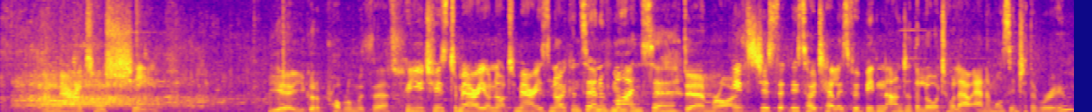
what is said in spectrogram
You're married to a sheep. Yeah, you got a problem with that? Who you choose to marry or not to marry is no concern of mine, sir. Damn right. It's just that this hotel is forbidden under the law to allow animals into the room.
